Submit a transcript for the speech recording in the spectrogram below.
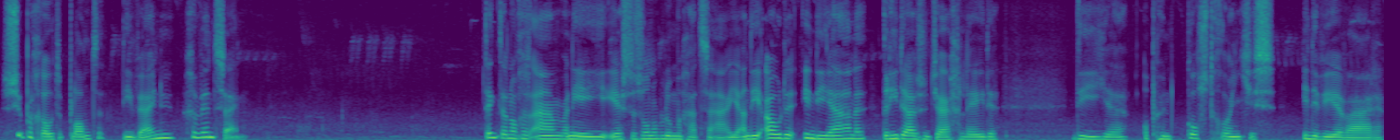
supergrote planten die wij nu gewend zijn. Denk dan nog eens aan wanneer je je eerste zonnebloemen gaat zaaien. Aan die oude Indianen 3000 jaar geleden, die uh, op hun kostgrondjes in de weer waren.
